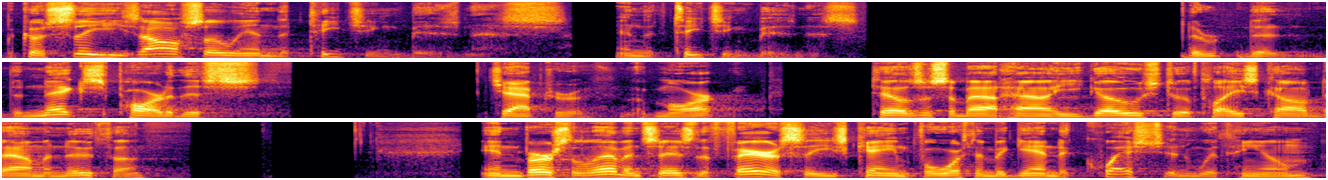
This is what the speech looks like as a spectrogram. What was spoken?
Because, see, he's also in the teaching business. In the teaching business. The, the, the next part of this chapter of, of Mark tells us about how he goes to a place called Dalmanutha. In verse 11 says, The Pharisees came forth and began to question with him,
